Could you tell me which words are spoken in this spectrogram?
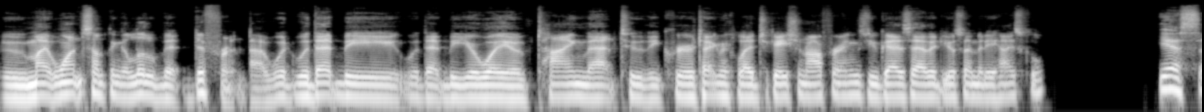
who might want something a little bit different. Uh, would, would that be, would that be your way of tying that to the career technical education offerings you guys have at Yosemite High School? Yes.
